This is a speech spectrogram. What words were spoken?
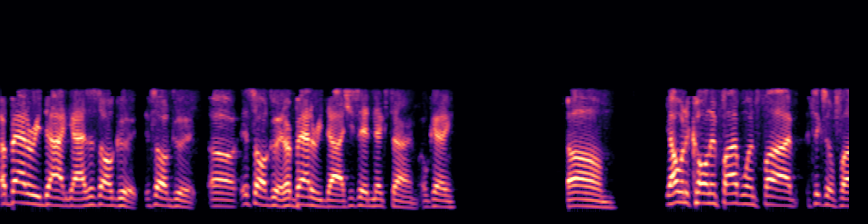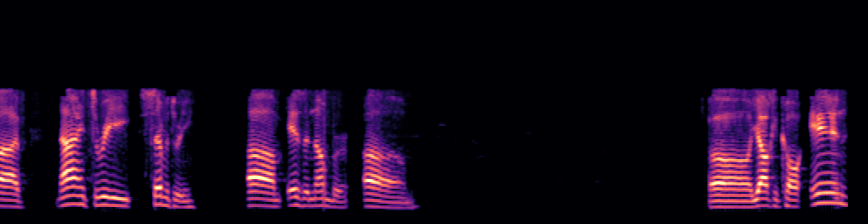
her battery died, guys. It's all good. It's all good. Uh, it's all good. Her battery died. She said next time. Okay. Um, y'all want to call in 515-605-9373 um, is the number. Um, uh, y'all can call in.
